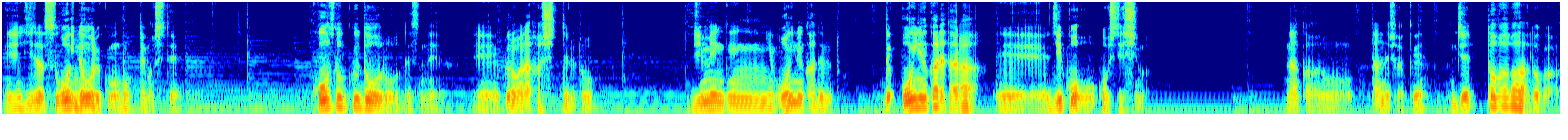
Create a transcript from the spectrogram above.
えー、実はすごい能力を持ってまして、高速道路をですね、えー、車で走ってると、人面犬に追い抜かれると。で、追い抜かれたら、えー、事故を起こしてしまう。なんかあの、何でしたっけ？ジェットババアとか、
